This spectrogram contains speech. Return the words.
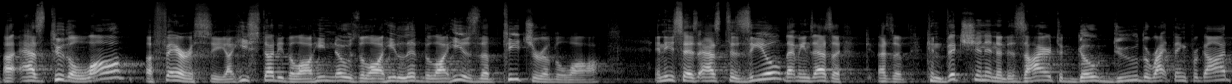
Uh, as to the law, a Pharisee. Uh, he studied the law. He knows the law. He lived the law. He is the teacher of the law. And he says, as to zeal, that means as a as a conviction and a desire to go do the right thing for God,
